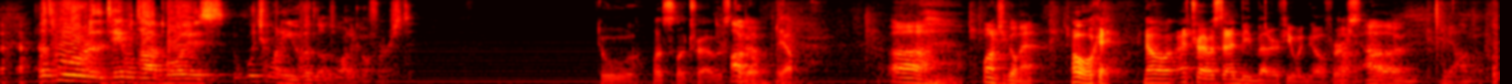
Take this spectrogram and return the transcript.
Let's move over to the table talk, boys. Which one of you hoodlums want to go first? Ooh, let's let Travis. I'll do go. Yeah. Uh, why don't you go, Matt? Oh, okay. No, I, Travis, I'd be better if you would go first. Okay, uh, yeah, I'll go.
